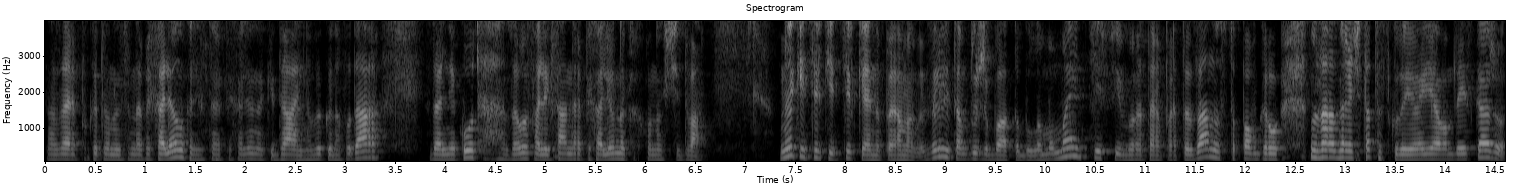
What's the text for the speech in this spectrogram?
Назар покинув Олександра Піхальонка, Олександр Піхальонок ідеально виконав удар. Дальній кут забив Олександр Піхальонок рахунок 6-2. Ну, і кінцівки цівки не перемогли. Взагалі там дуже багато було моментів, і воротар партизану вступав в гру. Ну, зараз, до речі, статистику я вам де і скажу.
